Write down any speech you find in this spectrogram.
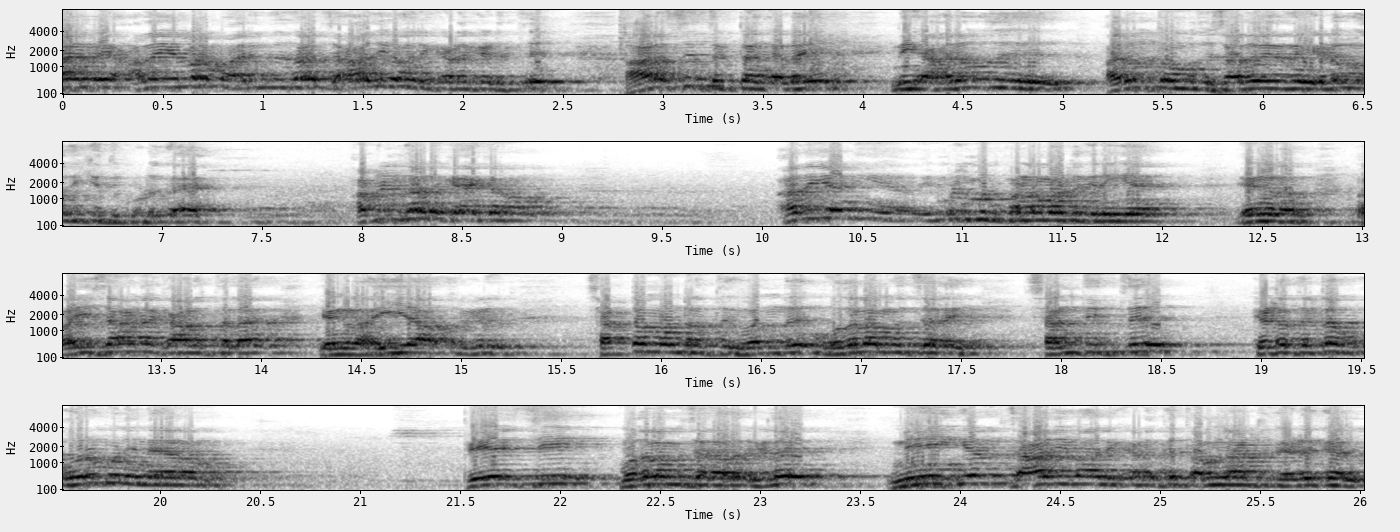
ஆகவே அதையெல்லாம் அறிந்துதான் ஜாதிவாரி கணக்கெடுத்து அரசு திட்டங்களை நீங்க அறுபது அறுபத்தொன்பது சதவீதம் இடஒதுக்கீடு கொடுங்க அப்படின்னு தானே கேட்கிறோம். அதையே நீங்க இம்ப்ளிமெண்ட் பண்ண மாட்டேங்கிறீங்க. எங்களை வயசான காலத்துல எங்களை ஐயா அவர்கள் சட்டமன்றத்துக்கு வந்து முதலமைச்சரை சந்தித்து கிட்டத்தட்ட ஒரு மணி நேரம் பேசி முதலமைச்சர் அவர்களே நீங்கள் ஜாதிவாரி கணக்கு தமிழ்நாட்டில் எடுங்கள்.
